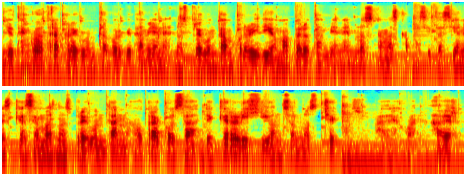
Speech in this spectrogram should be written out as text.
Yo tengo otra pregunta porque también nos preguntan por el idioma, pero también en, los, en las capacitaciones que hacemos nos preguntan otra cosa, ¿de qué religión son los checos, Padre Juan? A ver.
